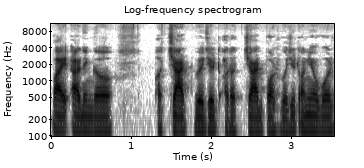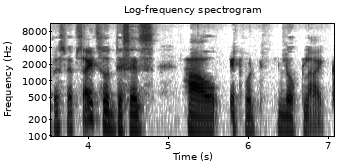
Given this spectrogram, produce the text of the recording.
by adding a, a chat widget or a chatbot widget on your WordPress website. So this is how it would look like.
